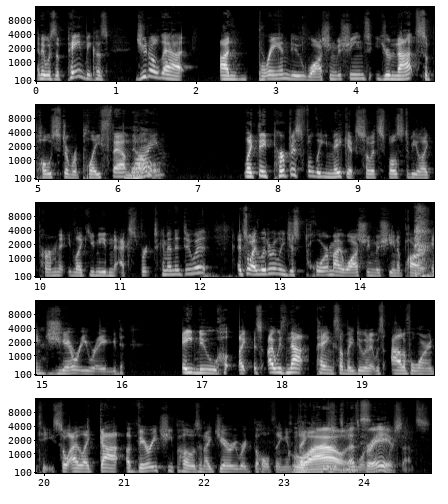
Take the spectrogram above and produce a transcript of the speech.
and it was a pain because do you know that on brand new washing machines, you're not supposed to replace that No. line. Like they purposefully make it so it's supposed to be like permanent, like you need an expert to come in and do it. And so I literally just tore my washing machine apart and jerry rigged a new. I, I was not paying somebody doing it; it was out of warranty. So I like got a very cheap hose and I jerry rigged the whole thing. And Wow, that's brave. Since.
